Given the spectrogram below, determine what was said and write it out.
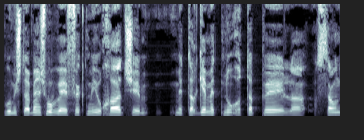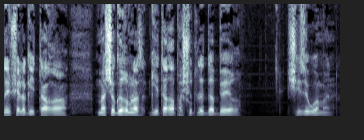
והוא משתמש בו באפקט מיוחד שמתרגם את תנועות הפה לסאונדים של הגיטרה, מה שגורם לגיטרה פשוט לדבר. She's a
